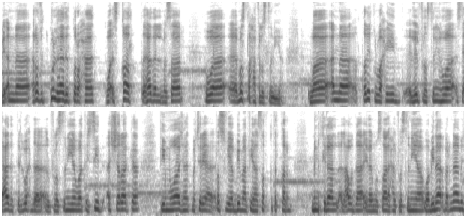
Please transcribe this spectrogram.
بأن رفض كل هذه الطروحات وإسقاط هذا المسار هو مصلحة فلسطينية. وأن الطريق الوحيد للفلسطينيين هو استعادة الوحدة الفلسطينية وتجسيد الشراكة في مواجهة مشاريع التصفية بما فيها صفقة القرن من خلال العودة إلى المصالحة الفلسطينية وبناء برنامج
